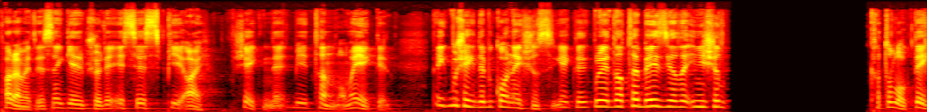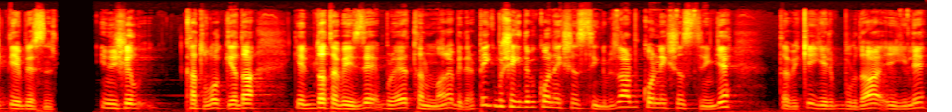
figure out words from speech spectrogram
parametresine gelip şöyle SSPI şeklinde bir tanımlamayı ekleyelim. Peki bu şekilde bir connection string ekledik. Buraya database ya da initial katalog da ekleyebilirsiniz. Initial katalog ya da gelip database'de buraya tanımlanabilir. Peki bu şekilde bir connection stringimiz var. Bu connection string'i tabii ki gelip burada ilgili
